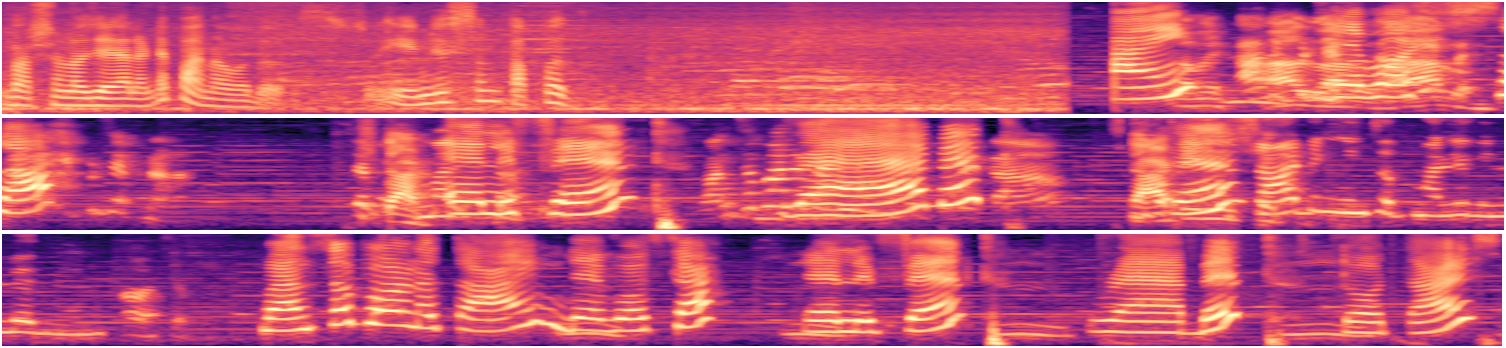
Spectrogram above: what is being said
వర్షంలో చేయాలంటే పని అవ్వదు. సో ఏం చేస్తాం? తప్పదు. Elephant rabbit tortoise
